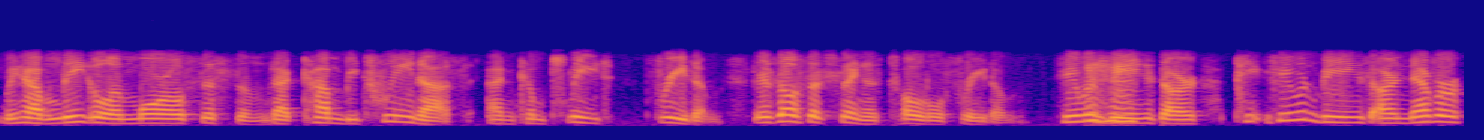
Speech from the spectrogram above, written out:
we have legal and moral systems that come between us and complete freedom. There's no such thing as total freedom. Human Mhm. beings are human beings are never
